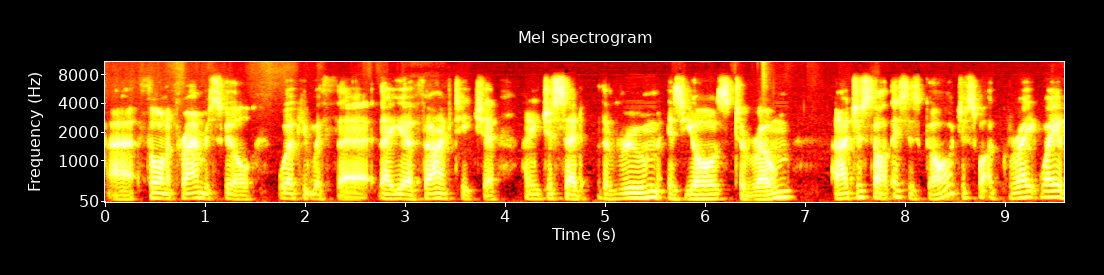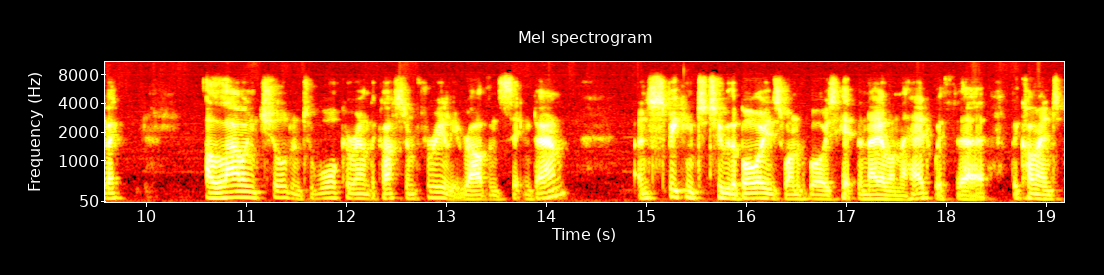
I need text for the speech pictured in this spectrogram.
uh, Thorner Primary School, working with their, their year five teacher, and he just said, The room is yours to roam. And I just thought, this is gorgeous. What a great way of allowing children to walk around the classroom freely rather than sitting down. And speaking to two of the boys, one of the boys hit the nail on the head with uh, the comment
